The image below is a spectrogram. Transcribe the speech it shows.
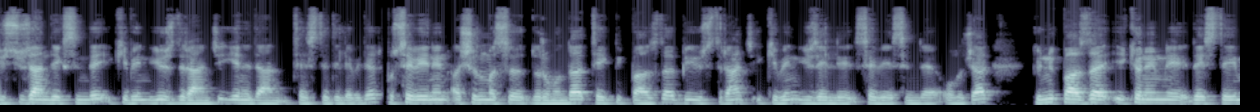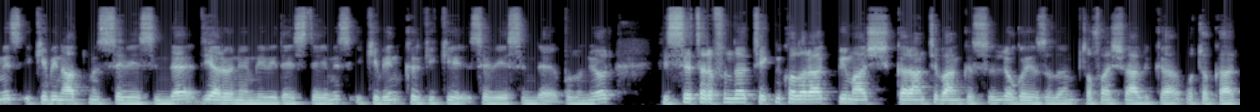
BIST endeksinde 2100 direnci yeniden test edilebilir. Bu seviyenin aşılması durumunda teknik bazda bir üst direnç 2150 seviyesinde olacak. Günlük bazda ilk önemli desteğimiz 2060 seviyesinde, diğer önemli bir desteğimiz 2042 seviyesinde bulunuyor. Hisse tarafında teknik olarak BİMAŞ, Garanti Bankası, Logo Yazılım, Tofaş Fabrika, Otokar,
